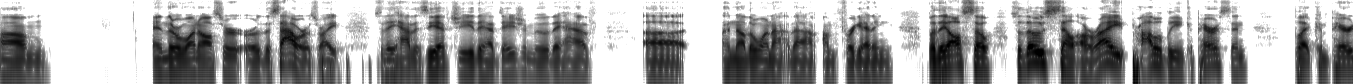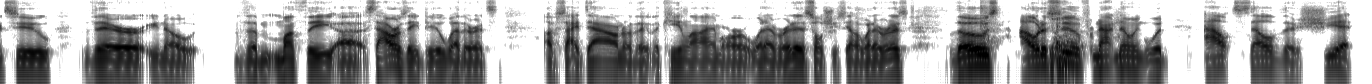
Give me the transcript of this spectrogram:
um and their one-offs are, are the sours right? So they have the ZFG, they have Deja Mu, they have uh, another one I- that I'm forgetting, but they also so those sell all right, probably in comparison, but compared to their you know the monthly uh, sours they do, whether it's upside down or the, the key lime or whatever it is, social sale or whatever it is, those I would assume from not knowing would outsell the shit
